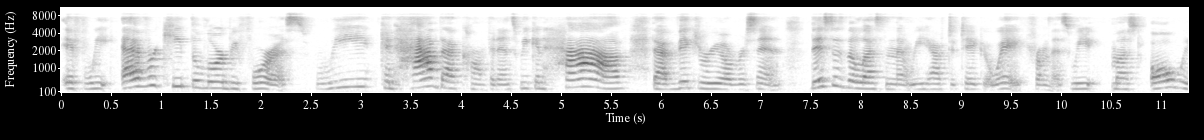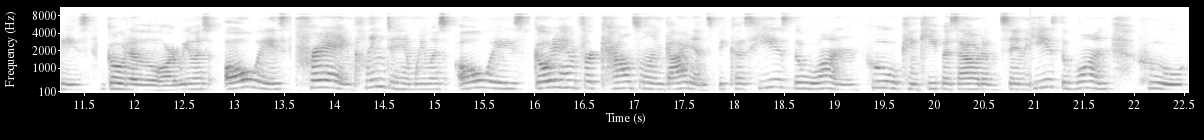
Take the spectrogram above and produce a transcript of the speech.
If we ever keep the Lord before us, we can have that confidence. We can have that victory over sin. This is the lesson that we have to take away from this. We must always go to the Lord. We must always pray and cling to Him. We must always go to Him for counsel and guidance because He is the one who can keep us out of sin. He is the one who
